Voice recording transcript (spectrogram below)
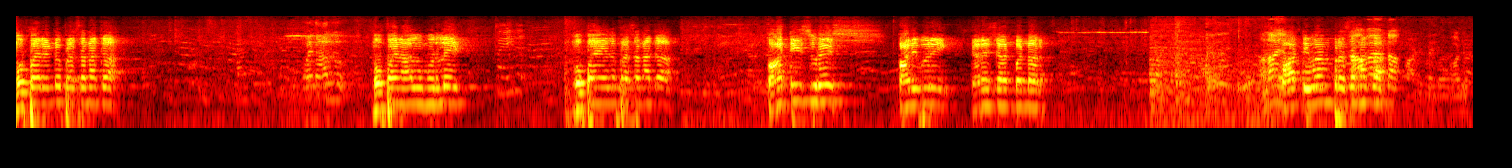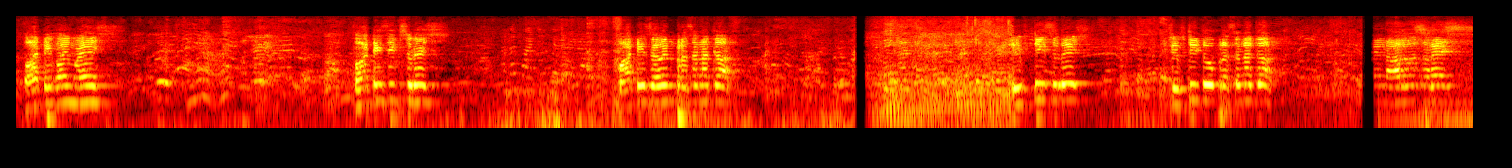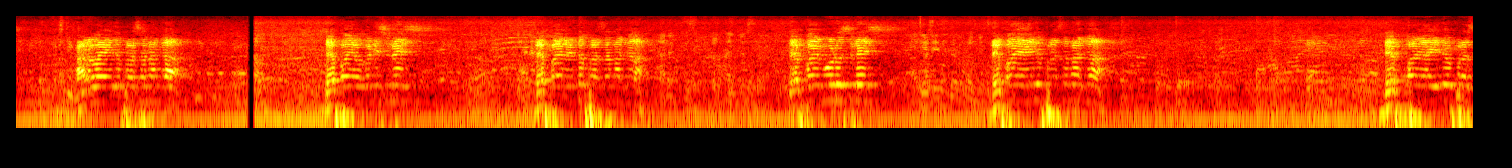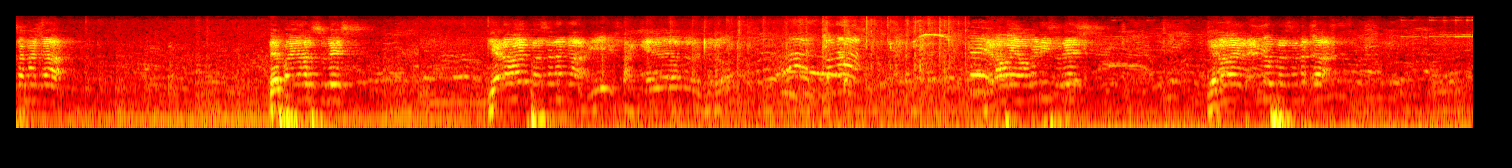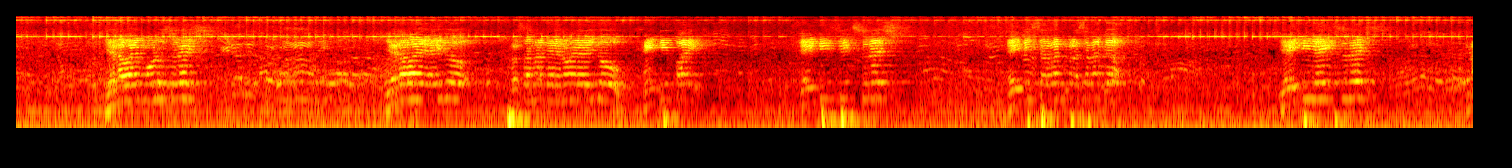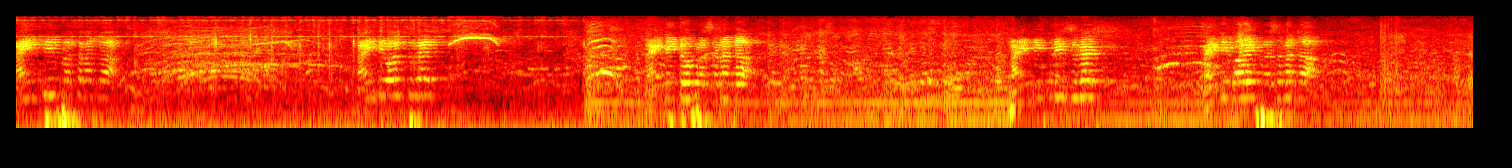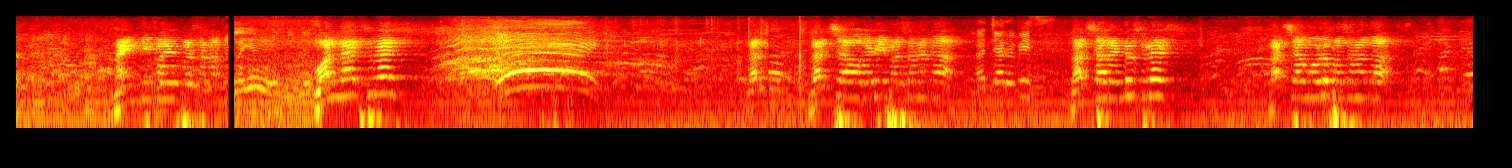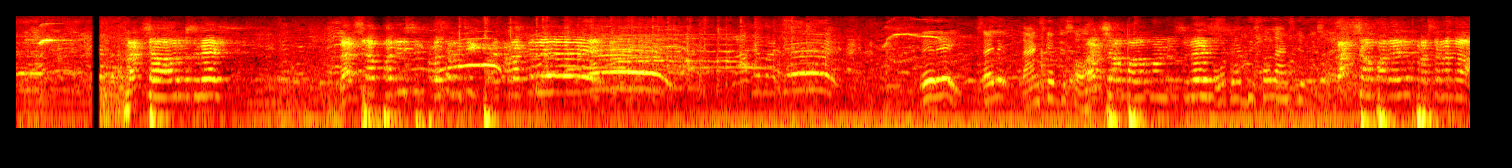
ముప్పై రెండు ప్రసన్నక ముప్పై నాలుగు మురళి. ముప్పై ఐదు ప్రసన్నక forty Suresh Padipuri Ganesh Jat Bandar. Forty one ప్రసన్నక forty five Mahesh. Forty six Suresh. Forty seven ప్రసన్నక fifty Suresh fifty two ప్రసన్నక నాలుగు సురేష్. అరవై ఐదు ప్రసన్నక డెబ్బై ఒకటి సురేష్ డెబ్బై రెండు ప్రసన్నక డెబ్బై మూడు సురేష్ డెబ్బై ఐదు ప్రసన్నక డెబ్బై ఐదు ప్రసన్నక డెబ్బై ఆరు సురేష్ ఎనభై ప్రసన్నక ఈ తగ్గేది ఎనభై ఒకటి సురేష్ ఎనభై ఎనభై మూడు సురేష్ ఎనభై ఐదు ప్రసన్నక ఎనభై ఐదు eighty five eighty six Suresh eighty seven ప్రసన్నక eighty eight Suresh ninety ప్రసన్నక ninety one Suresh ninety two ప్రసన్నక ninety three Suresh ninety five ప్రసన్నక ninety five percent one lakh Suresh లక్ష ఒకటి ప్రసన్నంగా లక్ష రెండు సురేష్ లక్ష మూడు ప్రసన్నంగా లక్ష ఆరు సురేష్ లక్ష పది ప్రసరించి లక్ష పదకొండు సురేష్ లక్ష పదహైదు ప్రసన్నంగా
